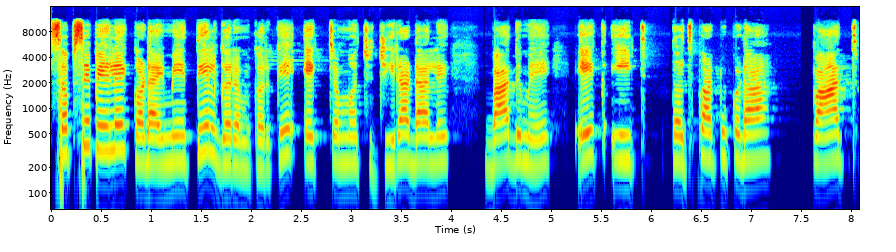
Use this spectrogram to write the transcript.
सबसे पहले कढ़ाई में तेल गरम करके एक चम्मच जीरा डालें। बाद में एक इंच तज का टुकड़ा, पाँच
